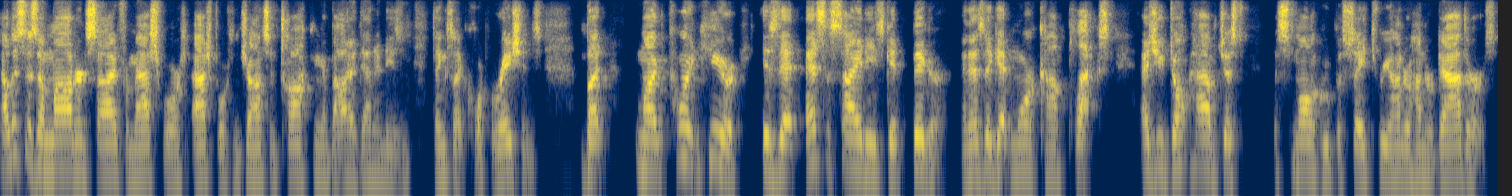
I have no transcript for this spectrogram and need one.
now this is a modern side from Ashforth and Johnson talking about identities and things like corporations. But my point here is that as societies get bigger and as they get more complex, as you don't have just a small group of say 300 hunter gatherers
